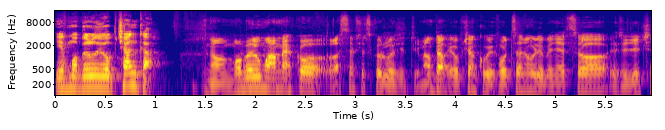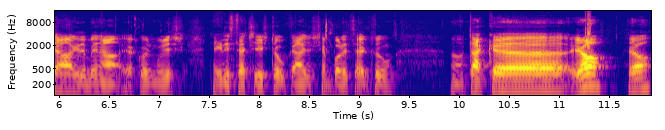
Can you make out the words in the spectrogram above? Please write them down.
je v mobilu i občanka. No, mobilu mám jako vlastně všechno důležité. Mám tam i občanku vyfocenou, kdyby něco, i řidičák, kdyby na, jako můžeš, někdy stačí, když to ukážeš těm policajtům. No, tak uh, jo, jo.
